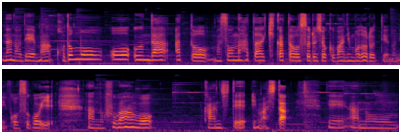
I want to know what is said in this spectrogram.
なので、まあ、子供を産んだ後、まあそんな働き方をする職場に戻るっていうのにこうすごいあの不安を感じていました。であの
